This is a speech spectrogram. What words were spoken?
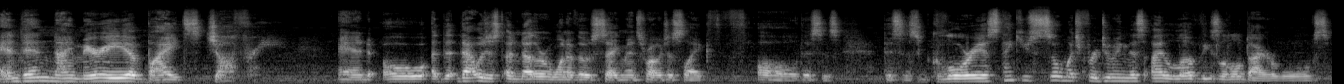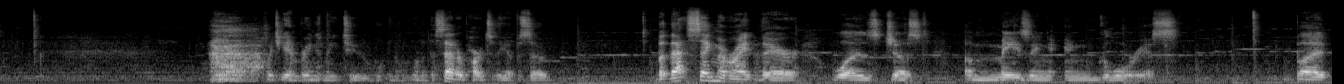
And then Nymeria bites Joffrey. And oh, th that was just another one of those segments where I was just like, oh, this is this is glorious. Thank you so much for doing this. I love these little dire wolves. Which again brings me to you know, one of the sadder parts of the episode. But that segment right there was just amazing and glorious. But,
